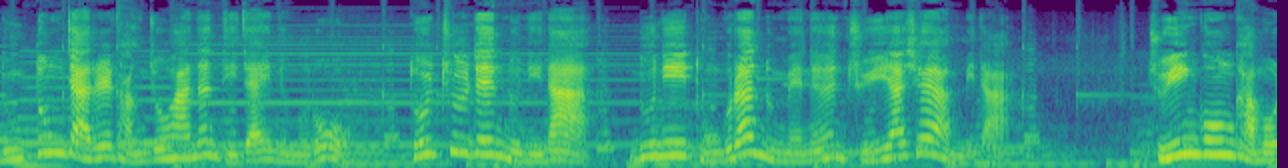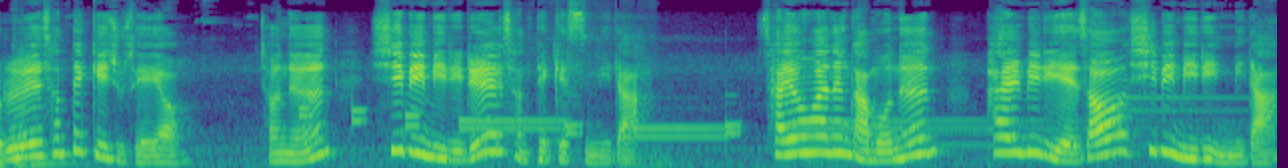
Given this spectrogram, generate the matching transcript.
눈동자를 강조하는 디자인이므로 돌출된 눈이나 눈이 동그란 눈매는 주의하셔야 합니다. 주인공 가모를 선택해 주세요. 저는 12mm를 선택했습니다. 사용하는 감호는 8mm에서 12mm입니다.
